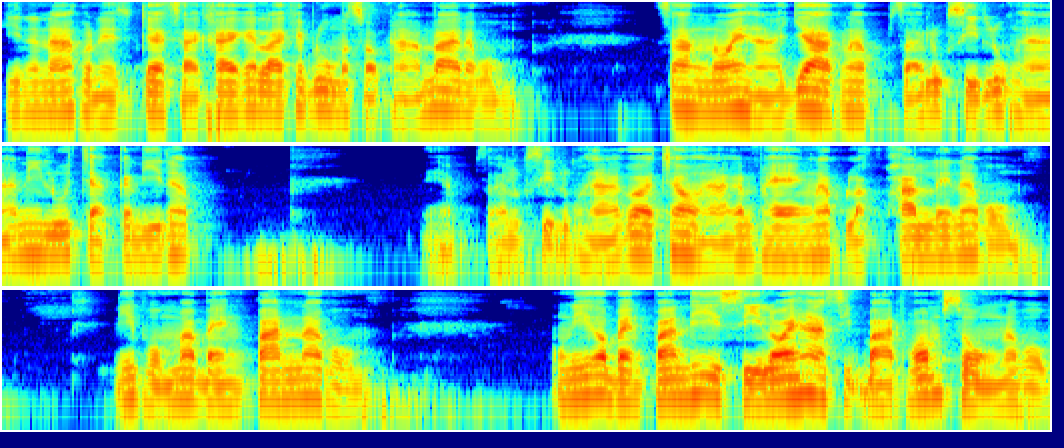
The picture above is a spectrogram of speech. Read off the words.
พี่นานาคนไหนสนใจสายใครก็ไลน์แคปรูปมาสอบถามได้นะผม สร้างน้อยหายากนะครับ สายลูกศิษย์ลูกหานี่รู้จักกันดีนะครับนี่ครับสายลูกศิษย์ลูกหาก็เช่าหากันแพงนะครับ หลักพันเลยนะผม นี่ผมมาแบ่งปันนะผม ตรงนี้ก็แบ่งปันที่ 450 บาทพร้อมส่งนะผม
